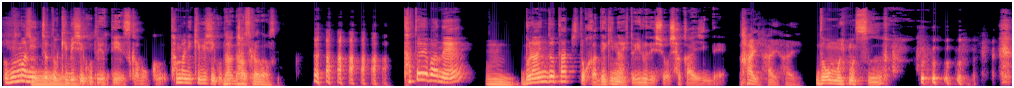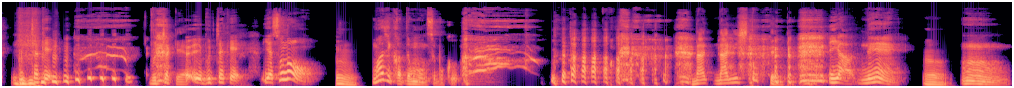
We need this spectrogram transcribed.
ほんまにちょっと厳しいこと言っていいですか、僕。たまに厳しいことな、言っちゃうなんすか、なんすか。例えばね、うん。ブラインドタッチとかできない人いるでしょ、社会人で。はいはいはい。どう思います？ぶっちゃけ。ぶっちゃけ？え、ぶっちゃけ。いや、その、うん。マジかって思うんですよ、僕。な、何しとってんの？いや、ねうん。え。うん。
